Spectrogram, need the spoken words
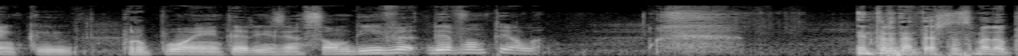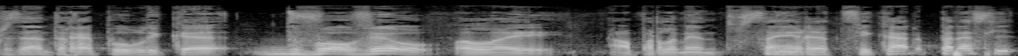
em que propõem ter isenção de IVA, devam tê-la. Entretanto, esta semana o Presidente da República devolveu a lei ao Parlamento sem a ratificar. Parece-lhe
